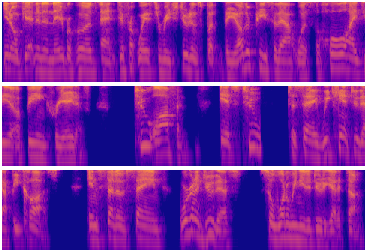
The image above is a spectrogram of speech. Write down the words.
you know, getting into neighborhoods and different ways to reach students. But the other piece of that was the whole idea of being creative. Too often it's too to say we can't do that because instead of saying we're going to do this. So what do we need to do to get it done?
